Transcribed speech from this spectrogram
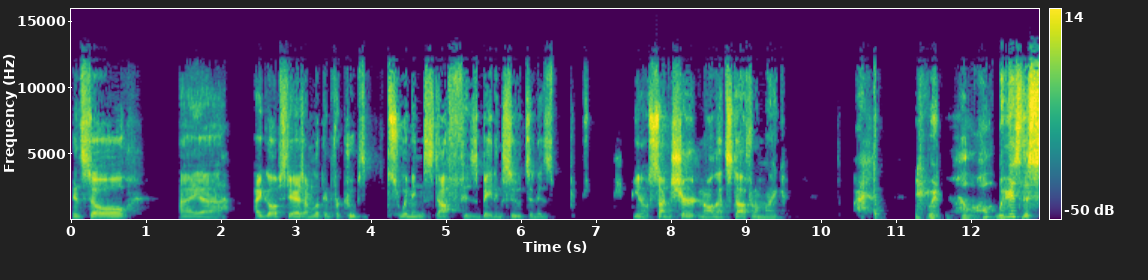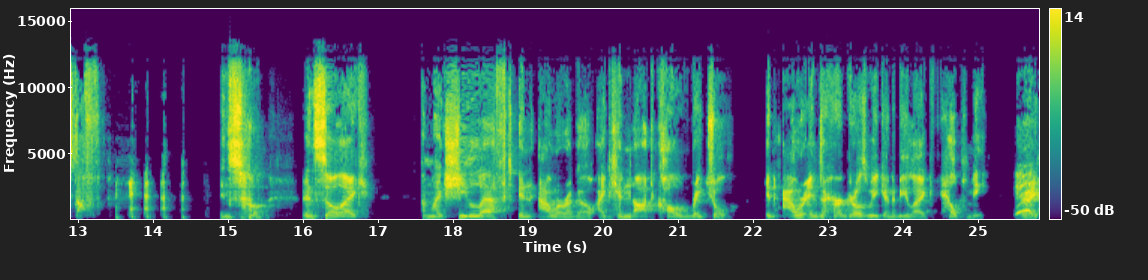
and so I uh, I go upstairs. I'm looking for Coop's swimming stuff, his bathing suits, and his you know sun shirt and all that stuff. And I'm like, where the hell? Where is this stuff? and so and so like I'm like, she left an hour ago. I cannot call Rachel an hour into her girls' weekend to be like, help me. Right.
